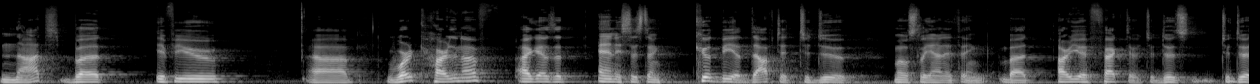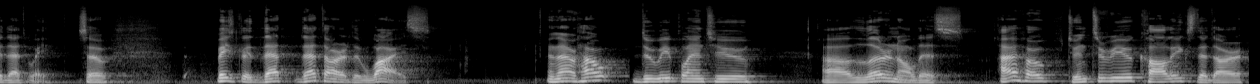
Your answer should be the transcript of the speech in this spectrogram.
not, but if you uh, work hard enough, I guess that any system could be adopted to do mostly anything, but are you effective to do to do it that way? So basically, that that are the whys. And now, how do we plan to uh, learn all this? I hope to interview colleagues that are,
